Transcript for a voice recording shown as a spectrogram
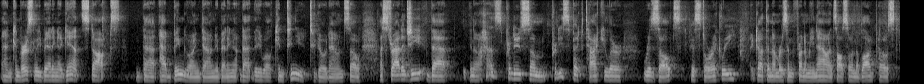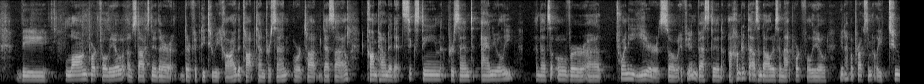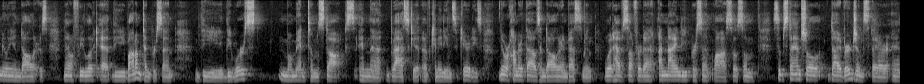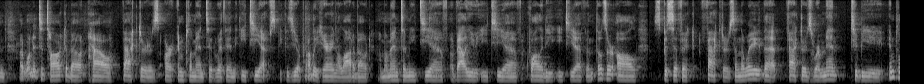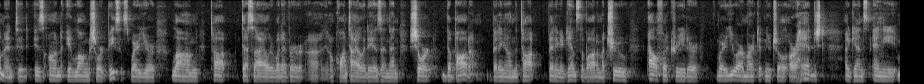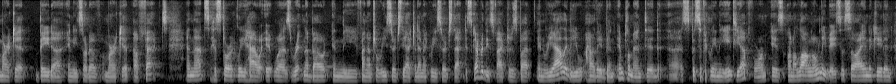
and conversely betting against stocks that have been going down, you're betting that they will continue to go down. So, a strategy that you know, has produced some pretty spectacular results historically. I got the numbers in front of me now. It's also in the blog post. The long portfolio of stocks near their, their 52 week high, the top 10% or top decile, compounded at 16% annually. And that's over uh, 20 years. So if you invested $100,000 in that portfolio, you'd have approximately $2 million. Now, if we look at the bottom 10%, the, the worst momentum stocks in that basket of Canadian securities, your $100,000 investment would have suffered a, a 90% loss. So, some substantial divergence there. And I wanted to talk about how factors are implemented within ETFs because you're probably hearing a lot about a momentum ETF, a value ETF, a quality ETF, and those are all specific factors. And the way that factors were meant to be implemented is on a long short basis where you're long top decile or whatever uh, you know quantile it is and then short the bottom betting on the top betting against the bottom a true alpha creator where you are market neutral or hedged against any market beta, any sort of market effects. And that's historically how it was written about in the financial research, the academic research that discovered these factors. But in reality, how they've been implemented, uh, specifically in the ETF form, is on a long only basis. So I indicated,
